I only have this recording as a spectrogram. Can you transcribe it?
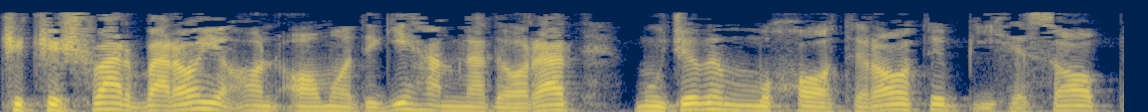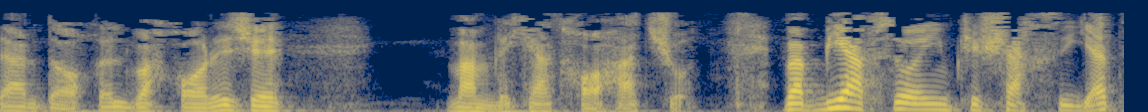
که کشور برای آن آمادگی هم ندارد موجب مخاطرات بیحساب در داخل و خارج مملکت خواهد شد. و بیافزاییم که شخصیت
